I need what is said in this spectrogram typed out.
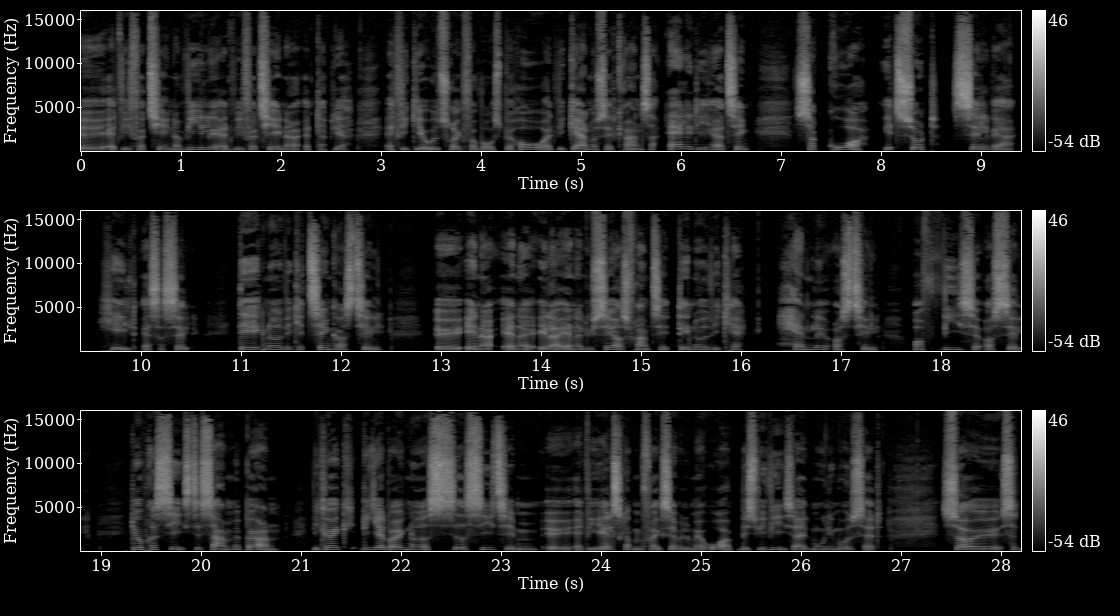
øh, at vi fortjener hvile, at vi fortjener, at der bliver, at vi giver udtryk for vores behov, at vi gerne må sætte grænser, alle de her ting, så gror et sundt selvværd helt af sig selv. Det er ikke noget, vi kan tænke os til øh, eller analysere os frem til. Det er noget, vi kan handle os til og vise os selv. Det er jo præcis det samme med børn. Vi kan jo ikke, det hjælper jo ikke noget at sidde og sige til dem, øh, at vi elsker dem for eksempel med ord, hvis vi viser alt muligt modsat. Så, øh, så,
